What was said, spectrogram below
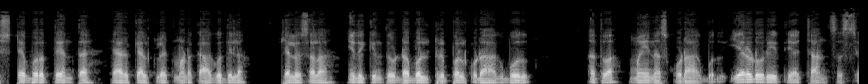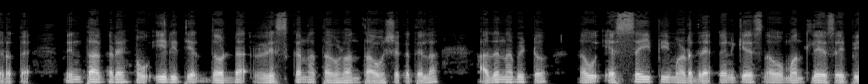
ಇಷ್ಟೇ ಬರುತ್ತೆ ಅಂತ ಯಾರು ಕ್ಯಾಲ್ಕುಲೇಟ್ ಮಾಡಕ್ ಆಗೋದಿಲ್ಲ. ಕೆಲವು ಸಲ ಇದಕ್ಕಿಂತ ಡಬಲ್ ಟ್ರಿಪಲ್ ಕೂಡ ಆಗ್ಬೋದು ಅಥವಾ ಮೈನಸ್ ಕೂಡ ಆಗ್ಬೋದು. ಎರಡು ರೀತಿಯ ಚಾನ್ಸಸ್ ಇರುತ್ತೆ. ಇಂಥ ಕಡೆ ನಾವು ಈ ರೀತಿಯ ದೊಡ್ಡ ರಿಸ್ಕ್ ಅನ್ನ ತಗೊಳ್ಳೋಂತ ಅವಶ್ಯಕತೆ ಇಲ್ಲ. ಅದನ್ನ ಬಿಟ್ಟು ನಾವು ಎಸ್ ಐ ಪಿ ಮಾಡಿದ್ರೆ ಇನ್ ಕೇಸ್ ನಾವು ಮಂತ್ಲಿ ಎಸ್ ಐ ಪಿ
